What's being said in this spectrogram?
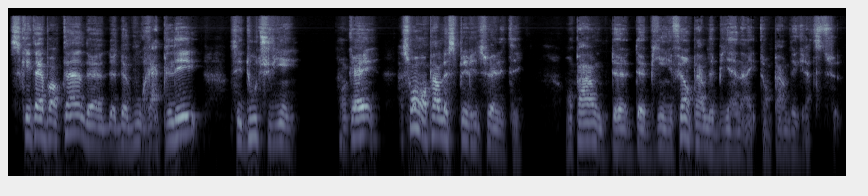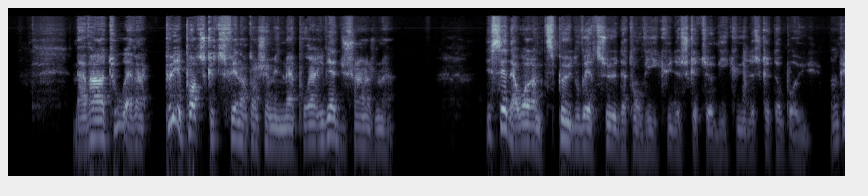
ce qui est important de, vous rappeler, c'est d'où tu viens. OK? À soir, on parle de spiritualité. On parle de, de bienfait, on parle de bien-être, on parle de gratitude. Mais avant tout, avant peu importe ce que tu fais dans ton cheminement, pour arriver à du changement, essaie d'avoir un petit peu d'ouverture de ton vécu, de ce que tu as vécu, de ce que tu n'as pas eu. OK?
